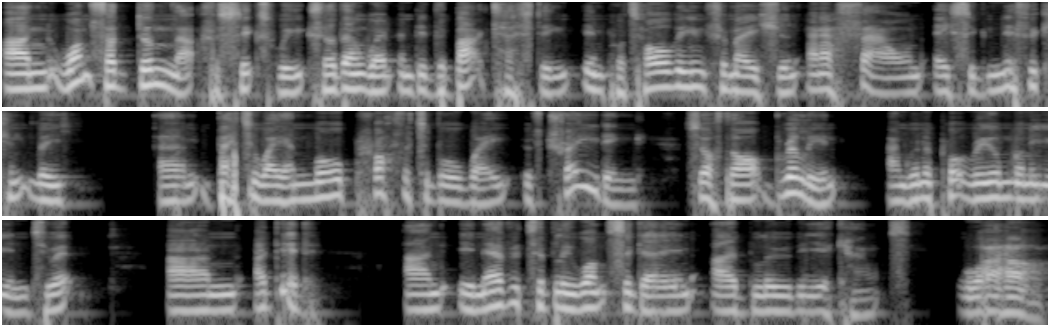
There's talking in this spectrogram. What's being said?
And once I'd done that for six weeks, I then went and did the back testing, input all the information, and I found a significantly um, better way, a more profitable way of trading. So I thought, brilliant, I'm going to put real money into it. And I did. And inevitably, once again, I blew the account. Wow.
